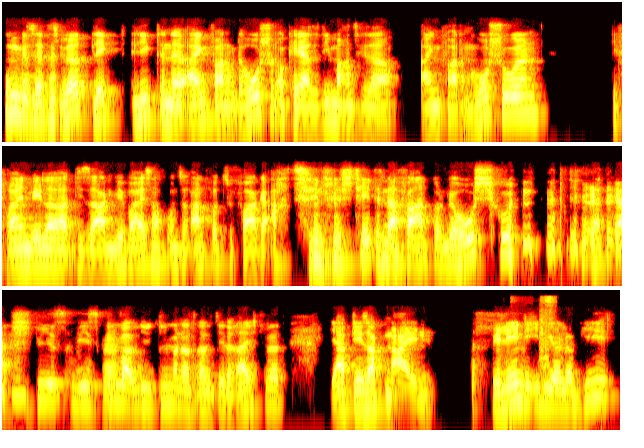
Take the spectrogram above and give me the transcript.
Umgesetzt mhm. wird, liegt, liegt in der Eigenverantwortung der Hochschulen. Okay, also die machen es wieder Eigenverantwortung Hochschulen. Die Freien Wähler, die sagen, wir weisen auf unsere Antwort zu Frage 18, steht in der Verantwortung der Hochschulen, wie, es, wie, es Klima, wie Klimaneutralität erreicht wird. Die AfD sagt, nein, wir lehnen die Ideologie,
